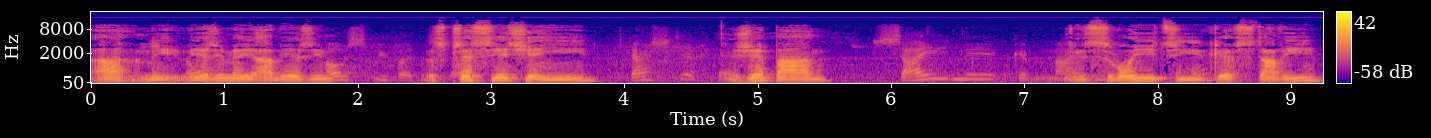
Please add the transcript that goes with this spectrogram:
a my věříme, já věřím, z přesvědčení, že pán svoji církev staví,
